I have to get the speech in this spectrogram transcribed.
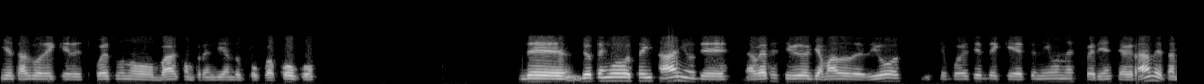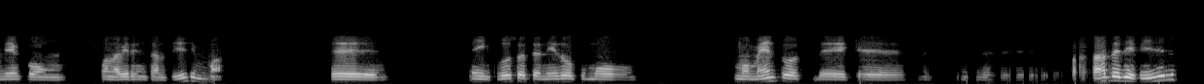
Y es algo de que después uno va comprendiendo poco a poco. De, yo tengo seis años de haber recibido el llamado de Dios y se puede decir de que he tenido una experiencia grande también con, con la Virgen Santísima. Eh, e incluso he tenido como momentos de que bastante difíciles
